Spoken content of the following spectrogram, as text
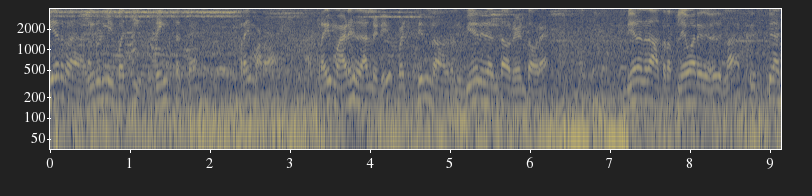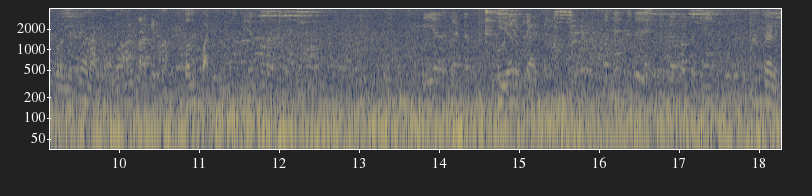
ಸೊ ಬಿಯರ್ ಈರುಳ್ಳಿ ಬಜ್ಜಿ ರಿಂಗ್ಸ್ ಅಂತೆ ಟ್ರೈ ಮಾಡೋಣ. ಟ್ರೈ ಮಾಡಿದೆ ಆಲ್ರೆಡಿ ಬಟ್ ಸ್ಟಿಲ್ ಅದರಲ್ಲಿ ಬಿಯರ್ ಇದೆ ಅಂತ ಅವ್ರು ಹೇಳ್ತವ್ರೆ. ಬಿಯರ್ ಅಂದರೆ ಆ ಥರ ಫ್ಲೇವರ್ ಏನು ಇರೋದಿಲ್ಲ. ಕ್ರಿಸ್ಪಿ ಆಗಿ ಬರಲಿಕ್ಕೆ ಸ್ವಲ್ಪ. ಬಿಯರ್ ಹೇಳಿ.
